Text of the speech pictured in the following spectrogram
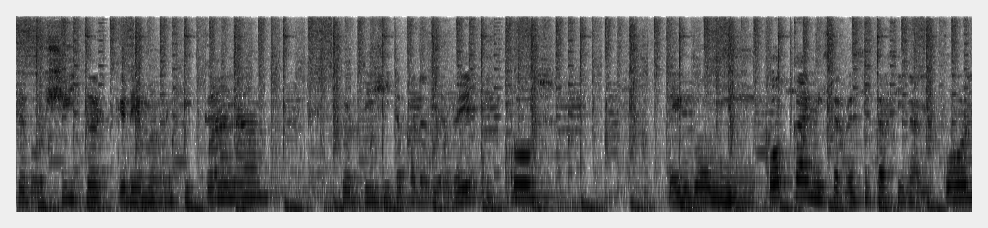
cebollita, crema mexicana, tortillita para diabéticos. Tengo mi coca y mi cervecita sin alcohol.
